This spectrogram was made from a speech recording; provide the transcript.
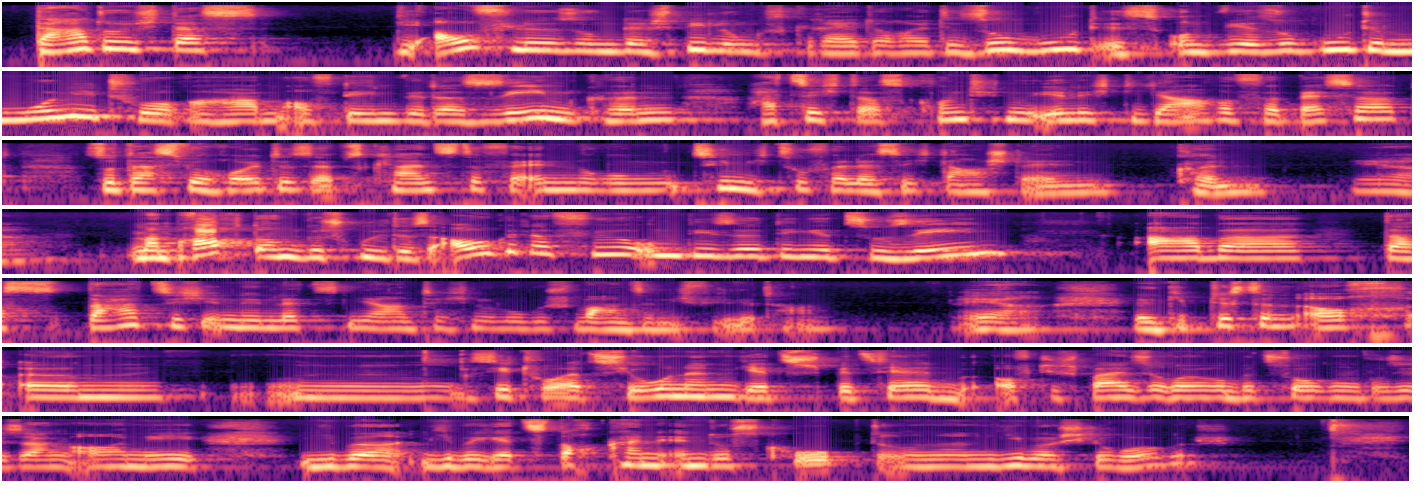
Dadurch, dass die Auflösung der Spiegelungsgeräte heute so gut ist und wir so gute Monitore haben, auf denen wir das sehen können, hat sich das kontinuierlich die Jahre verbessert, so dass wir heute selbst kleinste Veränderungen ziemlich zuverlässig darstellen können. Ja. Man braucht auch ein geschultes Auge dafür, um diese Dinge zu sehen, aber das, da hat sich in den letzten Jahren technologisch wahnsinnig viel getan. Ja, gibt es denn auch ähm, Situationen, jetzt speziell auf die Speiseröhre bezogen, wo Sie sagen, oh nee, lieber, lieber jetzt doch kein Endoskop, sondern lieber chirurgisch?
